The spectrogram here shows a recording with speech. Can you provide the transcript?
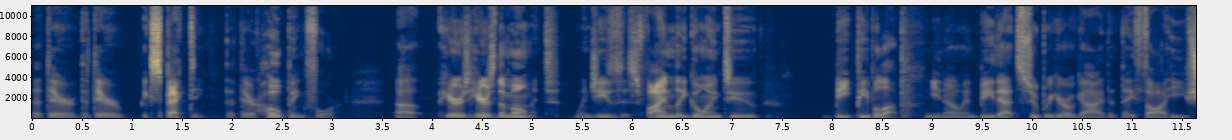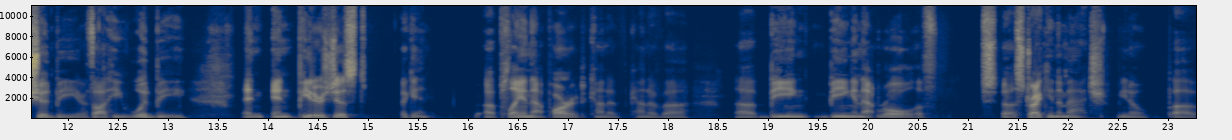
that they're that they're expecting, that they're hoping for? Uh, here's here's the moment when Jesus is finally going to beat people up, you know, and be that superhero guy that they thought he should be or thought he would be, and and Peter's just again uh, playing that part, kind of kind of uh, uh, being being in that role of uh, striking the match, you know, uh,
